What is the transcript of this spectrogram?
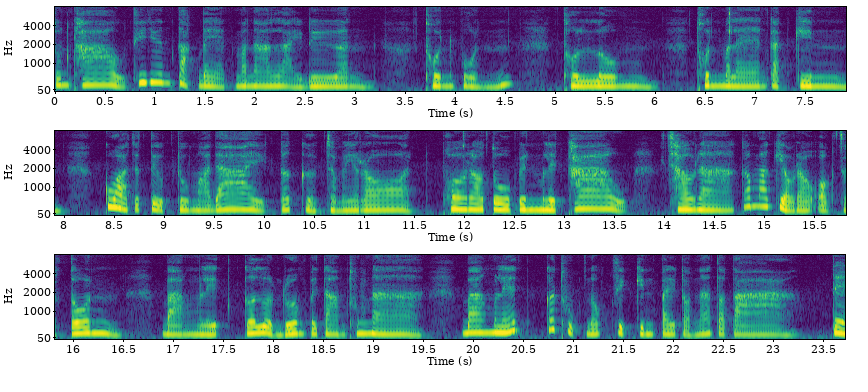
ต้นข้าวที่ยืนตากแดดมานานหลายเดือน ทนฝน ทนลม ทนแมลงกัดกิน กว่าจะเติบโตมาได้ก็เกือบจะไม่รอด พอเราโตเป็นเมล็ดข้าว ชาวนาก็มาเกี่ยวเราออกจากต้น บางเมล็ดก็หล่นร่วงไปตามทุ่งนา บางเมล็ดก็ถูกนกจิกกินไปต่อหน้าต่อตา แต่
